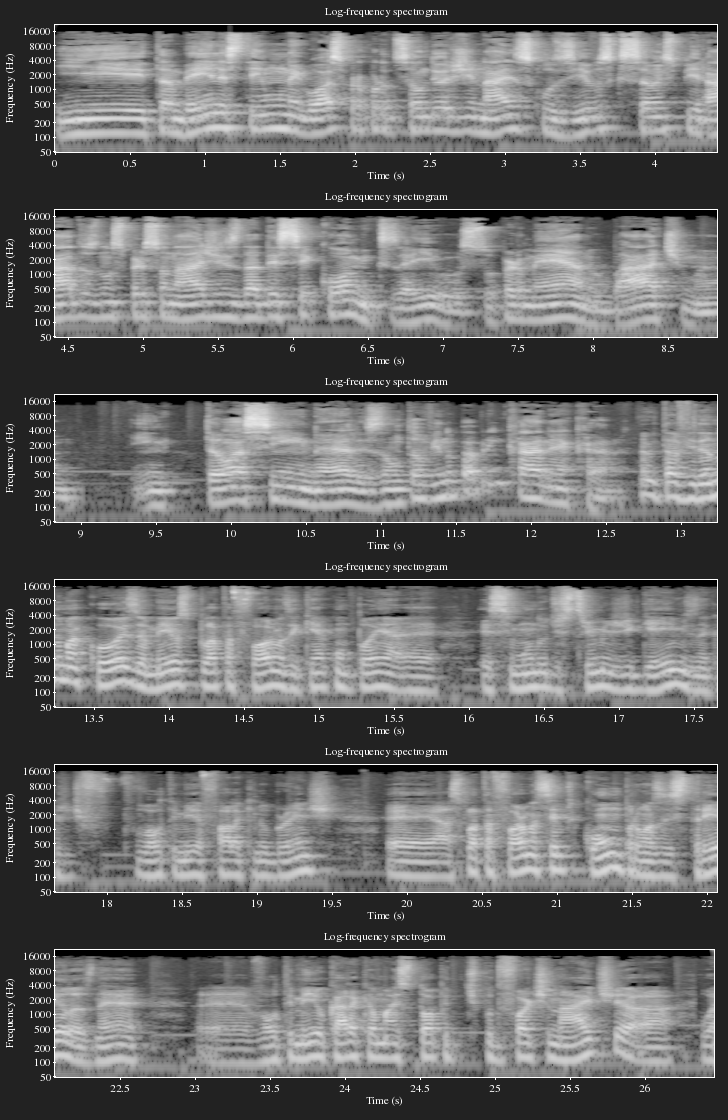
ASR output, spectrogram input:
e também eles têm um negócio para produção de originais exclusivos que são inspirados nos personagens da DC Comics, aí, o Superman, o Batman. Então, assim, né, eles não estão vindo para brincar, né, cara? Não, tá virando uma coisa, meio as plataformas, e quem acompanha é, esse mundo de streaming de games, né, que a gente volta e meia fala aqui no Branch, é, as plataformas sempre compram as estrelas, né? É, volta e meia, o cara que é o mais top, tipo do Fortnite, a, o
